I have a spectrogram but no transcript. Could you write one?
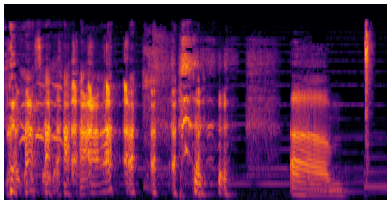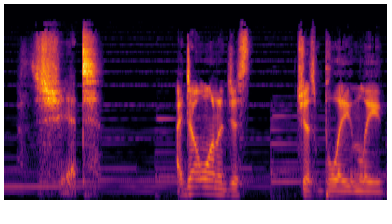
not gonna say that. um, shit. I don't want to just just blatantly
